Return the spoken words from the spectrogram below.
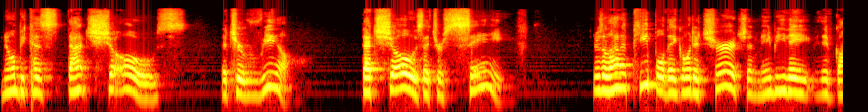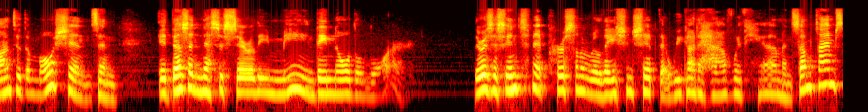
No, because that shows that you're real. That shows that you're saved. There's a lot of people, they go to church and maybe they, they've gone through the motions, and it doesn't necessarily mean they know the Lord. There is this intimate personal relationship that we got to have with Him. And sometimes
